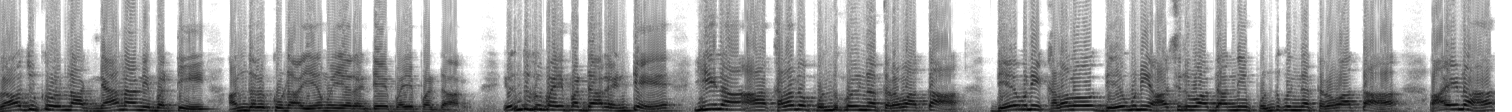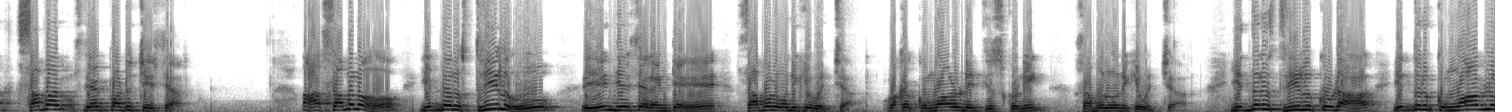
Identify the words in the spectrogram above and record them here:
రాజుకు ఉన్న జ్ఞానాన్ని బట్టి అందరూ కూడా ఏమయ్యారంటే భయపడ్డారు. ఎందుకు భయపడ్డారంటే ఈయన ఆ కళను పొందుకున్న తర్వాత దేవుని కళలో దేవుని ఆశీర్వాదాన్ని పొందుకున్న తర్వాత ఆయన సభ ఏర్పాటు చేశారు. ఆ సభలో ఇద్దరు స్త్రీలు ఏం చేశారంటే సభలోనికి వచ్చారు. ఒక కుమారుడిని తీసుకొని సభలోనికి వచ్చారు. ఇద్దరు స్త్రీలు కూడా ఇద్దరు కుమారులు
